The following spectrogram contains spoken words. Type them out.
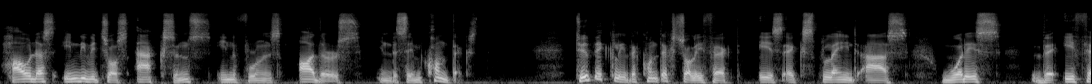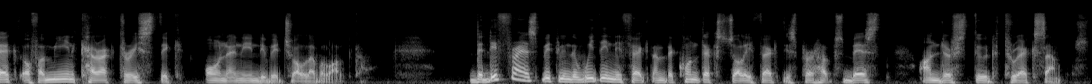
how does individuals' actions influence others in the same context? Typically, the contextual effect is explained as what is the effect of a mean characteristic on an individual level outcome. The difference between the within effect and the contextual effect is perhaps best understood through examples.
